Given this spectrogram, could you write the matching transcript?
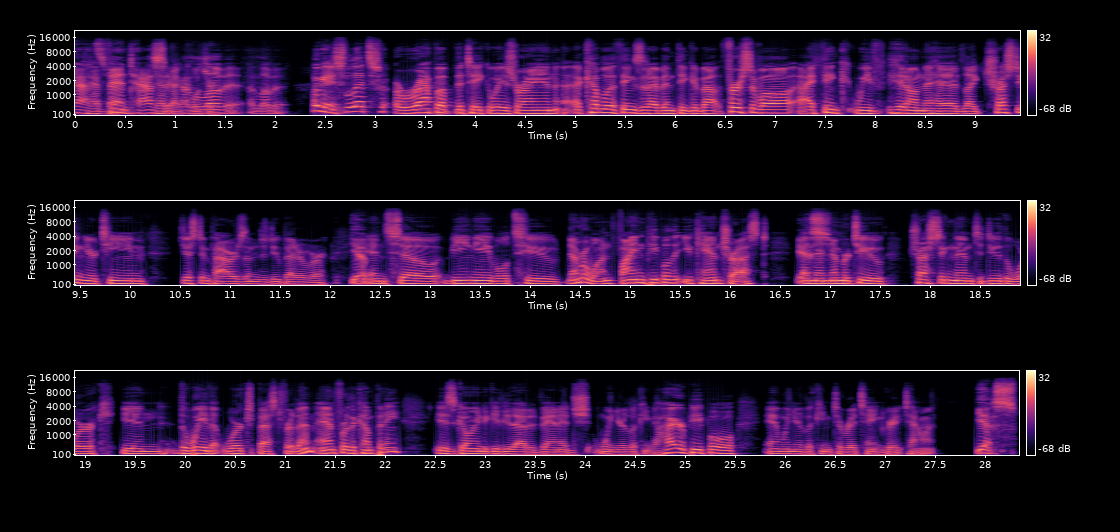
Yeah, to it's that- fantastic. I love it. I love it. Okay, so let's wrap up the takeaways, Ryan. A couple of things that I've been thinking about. First of all, I think we've hit on the head like trusting your team just empowers them to do better work. Yep. And so being able to, number one, find people that you can trust. Yes. And then number two, trusting them to do the work in the way that works best for them and for the company is going to give you that advantage when you're looking to hire people and when you're looking to retain great talent. Yes.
